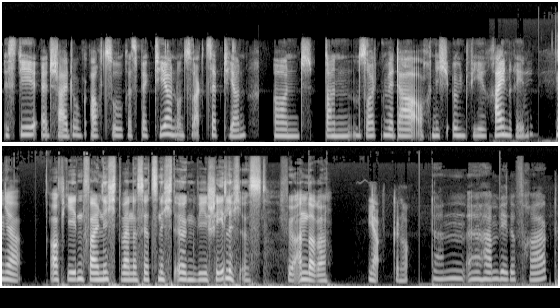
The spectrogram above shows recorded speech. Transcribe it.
ist die Entscheidung auch zu respektieren und zu akzeptieren. Und dann sollten wir da auch nicht irgendwie reinreden. Ja, auf jeden Fall nicht, wenn es jetzt nicht irgendwie schädlich ist für andere. Ja, genau. Dann äh, haben wir gefragt,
